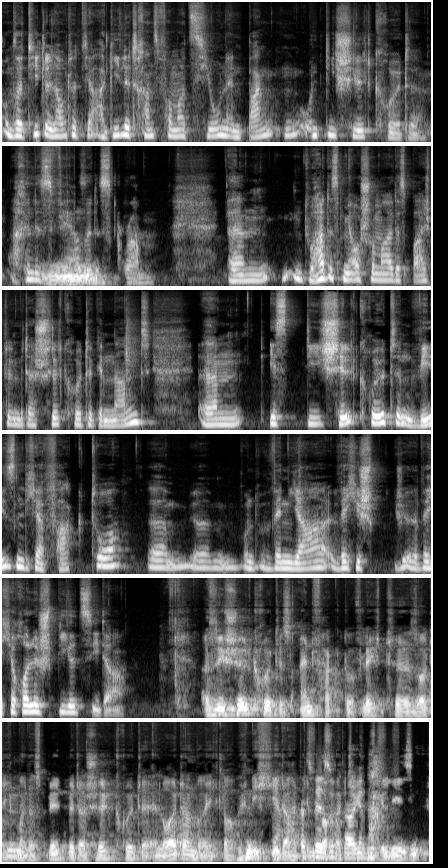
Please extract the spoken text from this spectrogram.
Unser Titel lautet ja Agile Transformation in Banken und die Schildkröte, Achillesferse mhm. des Scrum. Ähm, du hattest mir auch schon mal das Beispiel mit der Schildkröte genannt. Ähm, ist die Schildkröte ein wesentlicher Faktor? Ähm, ähm und wenn ja, welche, welche Rolle spielt sie da? Also die Schildkröte ist ein Faktor. Vielleicht äh, sollte ich hm. mal das Bild mit der Schildkröte erläutern, weil ich glaube, nicht jeder ja, hat den Blogartikel genau. gelesen.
